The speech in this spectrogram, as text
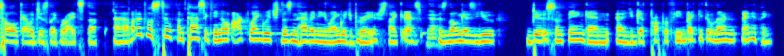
talk. I would just like write stuff. Uh, but it was still fantastic. You know, art language doesn't have any language barriers. Like as Yeah. as long as you do something and uh, you get proper feedback, you can learn anything.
